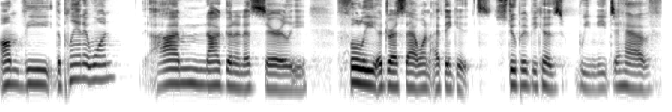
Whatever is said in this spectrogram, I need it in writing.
On the the planet one, I'm not going to necessarily fully address that one. I think it's stupid because we need to have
